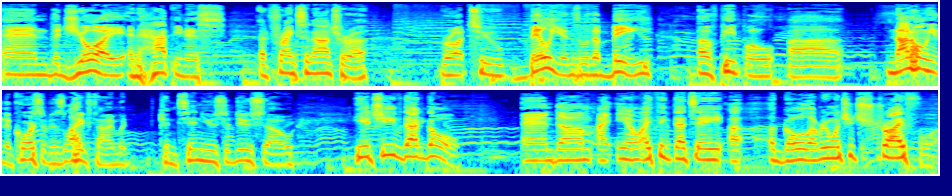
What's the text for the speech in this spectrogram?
And the joy and happiness that Frank Sinatra brought to billions with a B of people, uh, not only in the course of his lifetime, but continues to do so. He achieved that goal. And um, I, you know, I think that's a, a, a goal everyone should strive for.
